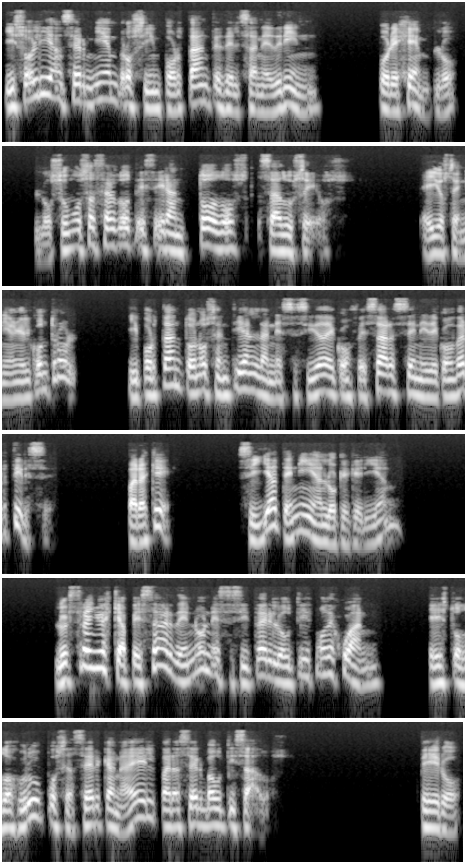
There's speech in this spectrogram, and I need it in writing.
y solían ser miembros importantes del Sanedrín. Por ejemplo, los sumos sacerdotes eran todos saduceos. Ellos tenían el control y por tanto no sentían la necesidad de confesarse ni de convertirse. ¿Para qué? Si ya tenían lo que querían. Lo extraño es que a pesar de no necesitar el bautismo de Juan, estos dos grupos se acercan a él para ser bautizados. Pero,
